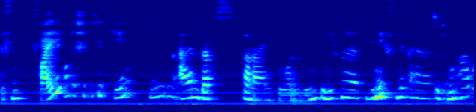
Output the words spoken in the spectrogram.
Das sind zwei unterschiedliche Themen, die in einem Satz verneint worden sind, die nichts, mehr, die nichts miteinander zu tun haben.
